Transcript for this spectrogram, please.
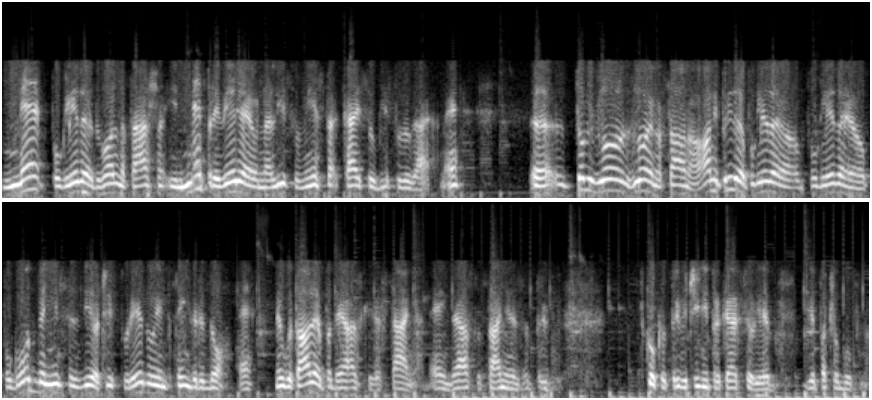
ne pogledajo dovolj natančno in ne preverjajo na listu mesta, kaj se v bistvu dogaja. Ne. Uh, to bi bilo zelo enostavno. Oni pridejo, pogledajo, pogledajo pogodbe, njim se zdijo čisto v redu in potem gredo. Ne, ne ugotavljajo pa dejanskega stanja. Ne, in dejansko stanje je, pri, tako kot pri večini prekarcev, je, je pač obupno.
